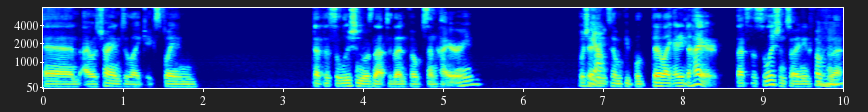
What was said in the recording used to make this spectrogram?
and I was trying to like explain that the solution was not to then focus on hiring, which I think some people they're like, I need to hire. That's the solution, so I need to focus on Mhm. that.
